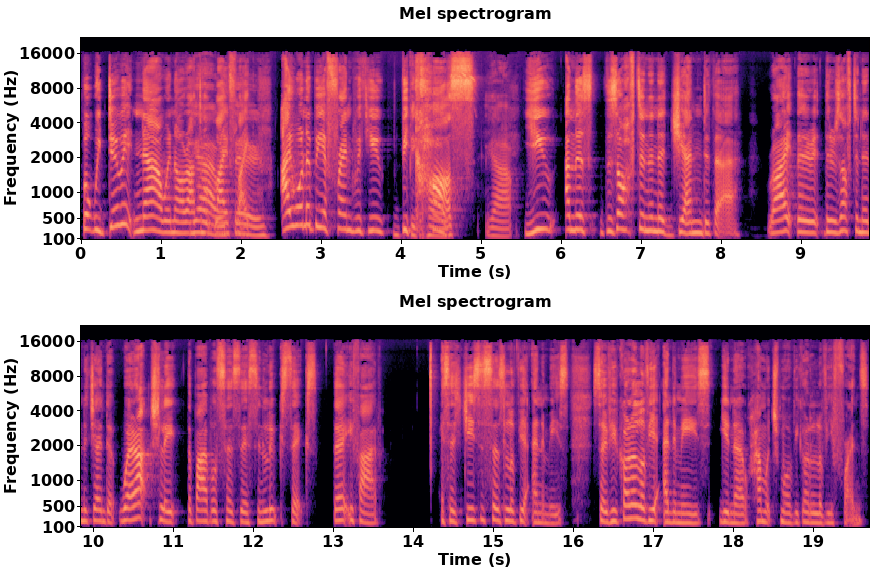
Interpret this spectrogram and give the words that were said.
But we do it now in our adult Yeah, life. Like, I want to be a friend with you because, yeah. you, and there's, there's often an agenda there, right? There, there's often an agenda where actually the Bible says this in Luke 6 35. It says, Jesus says, love your enemies. So if you've got to love your enemies, you know, how much more have you got to love your friends?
